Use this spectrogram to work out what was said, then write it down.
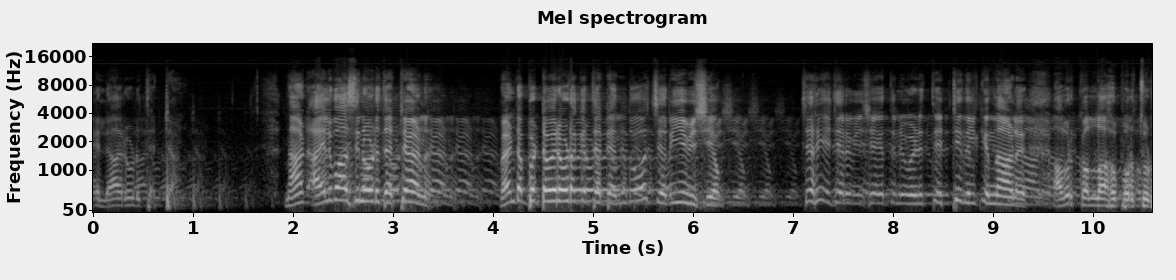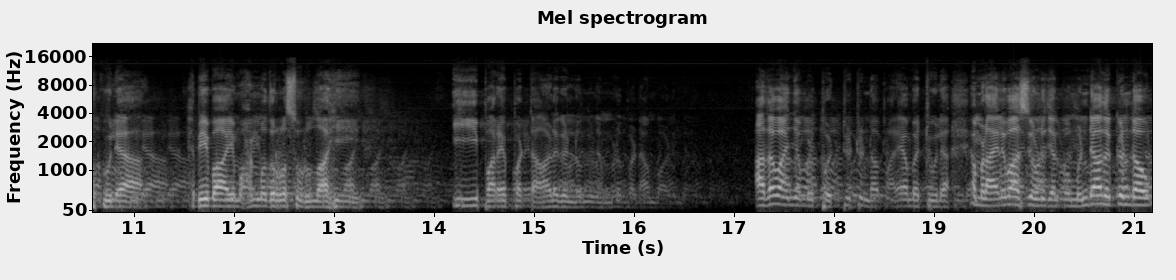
എല്ലാവരോടും തെറ്റാണ്. അയൽവാസിനോട് തെറ്റാണ്. വേണ്ടപ്പെട്ടവരോടൊക്കെ തെറ്റ്. എന്തോ ചെറിയ വിഷയം. ചെറിയ ചെറിയ വിഷയത്തിന് വേണ്ടി തെറ്റി നിൽക്കുന്ന ആൾ അവർക്ക് അള്ളാഹു പുറത്തു കൊടുക്കൂല. ഹബീബായ മുഹമ്മദ് റസൂലുള്ളാഹി. ഈ പറയപ്പെട്ട ആളുകളിലൊന്നും നമ്മൾ പെടാൻ പാടില്ല. അഥവാ നമ്മൾ പെട്ടിട്ടുണ്ടാവും പറയാൻ പറ്റൂല. നമ്മൾ അയൽവാസിയോട് ചിലപ്പോൾ മിണ്ടാതൊക്കെ ഉണ്ടാവും.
